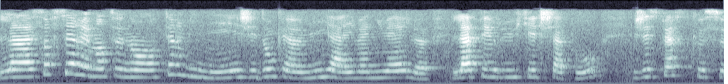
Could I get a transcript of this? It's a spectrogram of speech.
La sorcière est maintenant terminée. J'ai donc euh, mis à Emmanuel la perruque et le chapeau. J'espère que ce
